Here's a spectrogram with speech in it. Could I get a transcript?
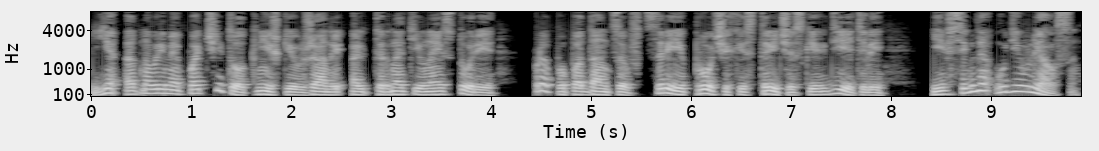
Я одно время почитал книжки в жанре альтернативной истории про попаданцев в царе и прочих исторических деятелей и всегда удивлялся,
